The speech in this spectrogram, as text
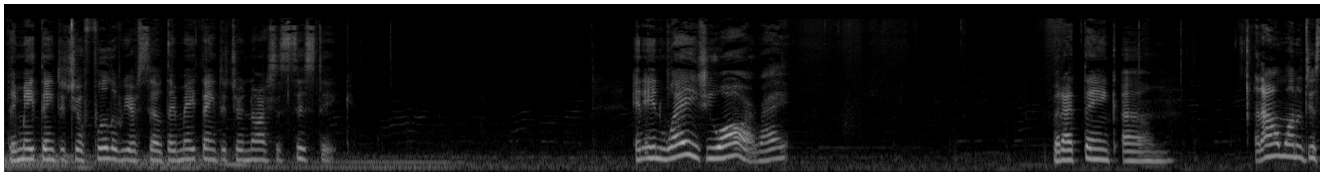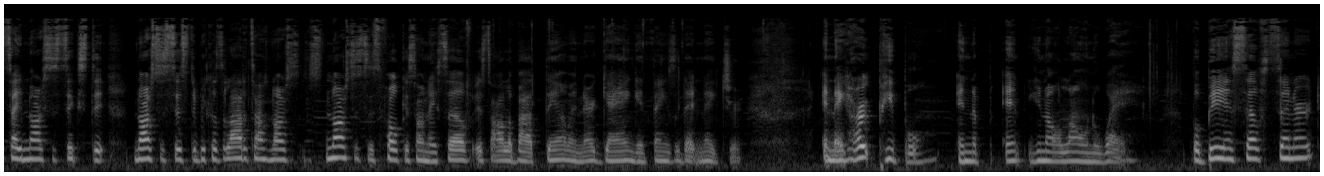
They may think that you're full of yourself. They may think that you're narcissistic. And in ways you are, right? But I think, um, and I don't want to just say narcissistic, narcissistic, because a lot of times narciss- narcissists focus on themselves. It's all about them and their gang and things of that nature. And they hurt people in the in, you know along the way. But being self-centered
